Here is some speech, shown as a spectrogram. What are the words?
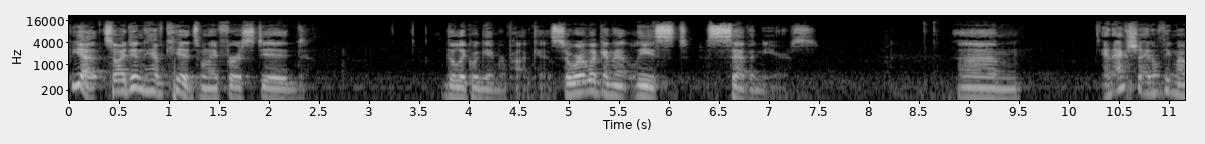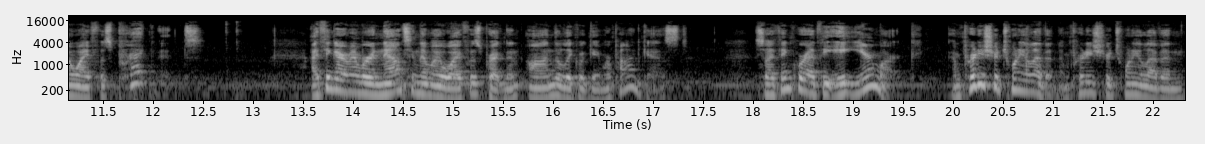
But yeah, so I didn't have kids when I first did the Liquid Gamer podcast. So we're looking at least seven years. Um, and actually, I don't think my wife was pregnant. I think I remember announcing that my wife was pregnant on the Liquid Gamer podcast. So I think we're at the eight year mark. I'm pretty sure 2011. I'm pretty sure 2011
